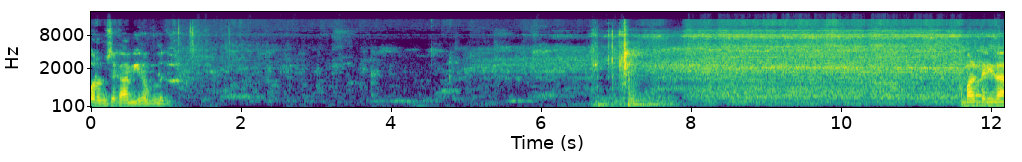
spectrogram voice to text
ஒரு நிமிஷம் காமிக்கிறேன் உங்களுக்கு. அம்பாள் தெரியுதா?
